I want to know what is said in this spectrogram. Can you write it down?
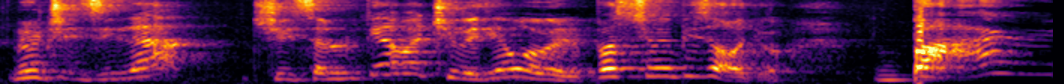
Noi ci, si là, ci salutiamo e ci vediamo per il prossimo episodio. Bye!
